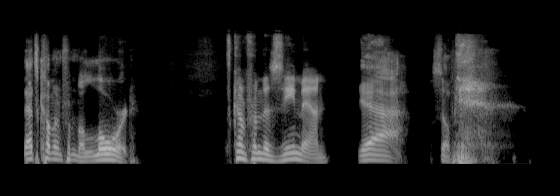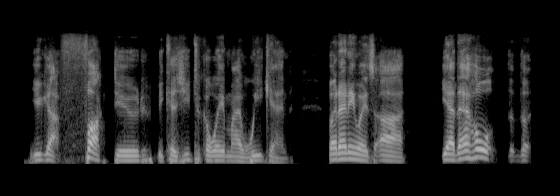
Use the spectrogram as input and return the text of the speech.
That's coming from the Lord. It's come from the Z Man. Yeah. So you got fucked, dude, because you took away my weekend. But anyways, uh, yeah, that whole, the, the-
